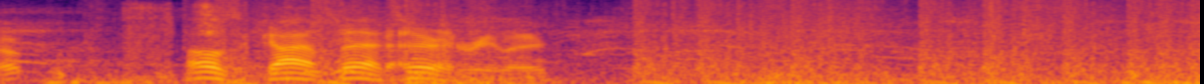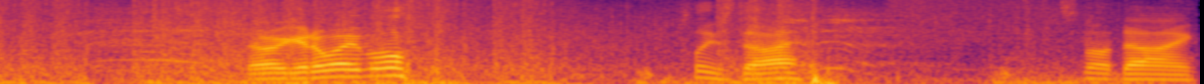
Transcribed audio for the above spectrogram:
Oh, Oh, there's a guy up there too. reload. No, get away, Wolf! Please die. It's not dying.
